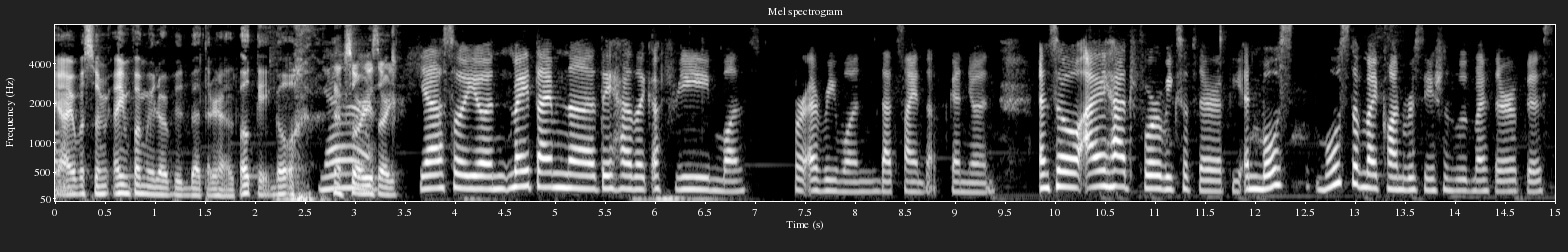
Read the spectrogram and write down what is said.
yeah, I was fam- I'm familiar with BetterHelp. Okay, go. Yeah. sorry, sorry. Yeah, so yun, may time na they had like a free month for everyone that signed up, ganyan. And so I had four weeks of therapy, and most most of my conversations with my therapist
